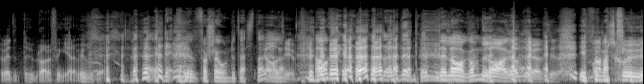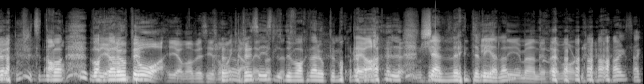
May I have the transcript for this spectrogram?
jag vet inte hur bra det fungerar, vi får se. är, det, är det första gången du testar? Ja, eller? typ. Ja, okej. det, det, det är lagom nu. Lagom nu, ja, precis. Inför Match sju. Ja. Du Ja, va- då vaknar upp i- då gör man precis vad man kan, helt Precis, du vaknar upp imorgon Ja. känner inte Helt benen. ny människa imorgon. ja, exakt.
